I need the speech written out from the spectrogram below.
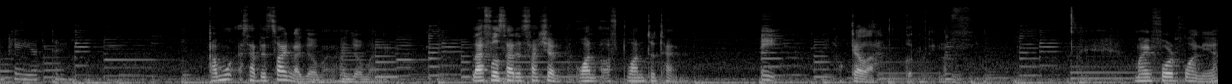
Oke, your turn. Kamu satisfied nggak jawaban jawabannya? Level satisfaction one of one to ten. Eight. Oke lah, good enough. My fourth one ya.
